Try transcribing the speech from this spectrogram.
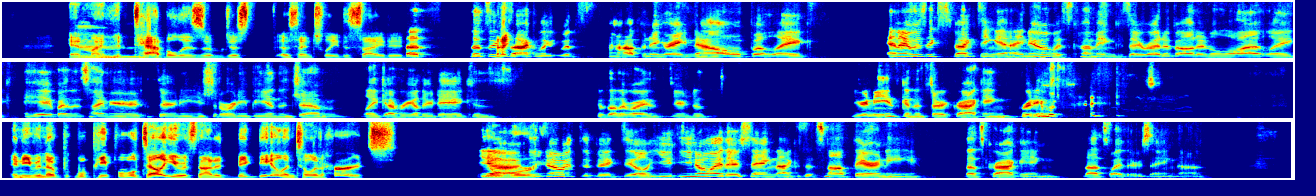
And my mm. metabolism just essentially decided. That's that's exactly I, what's happening right now. But like, and I was expecting it. I knew it was coming because I read about it a lot. Like, hey, by the time you're 30, you should already be in the gym like every other day because because otherwise you're just your knee's gonna start cracking pretty much. And even though people will tell you it's not a big deal until it hurts. Yeah, you know it's a big deal. You you know why they're saying that because it's not their knee that's cracking. That's why they're saying that.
